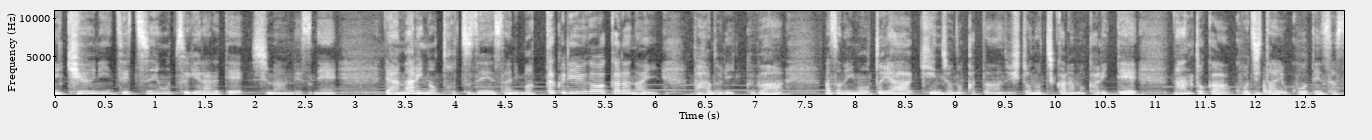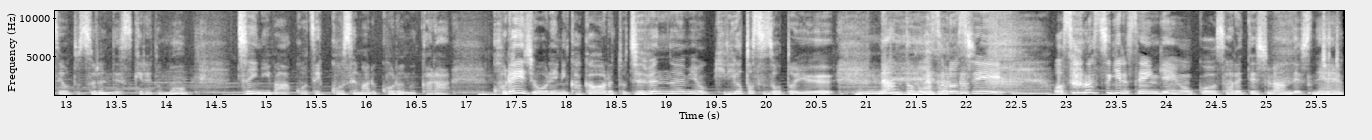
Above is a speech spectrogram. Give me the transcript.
に急に絶縁を告げられてしまうんですね。であまりの突然さに全く理由がわからないパードリックは、まあ、その妹や近所の方人の力も借りてなんとかこう事態を好転させようとするんですけれどもついにはこう絶好迫るコルムから、うん、これ以上俺に関わると自分の弓を切り落とすぞという、うん、なんとも恐ろしい。恐ろすぎる宣言をこうされてしまうんですね。ちょっと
